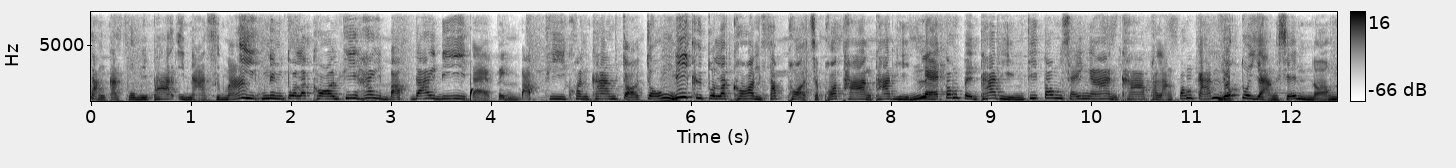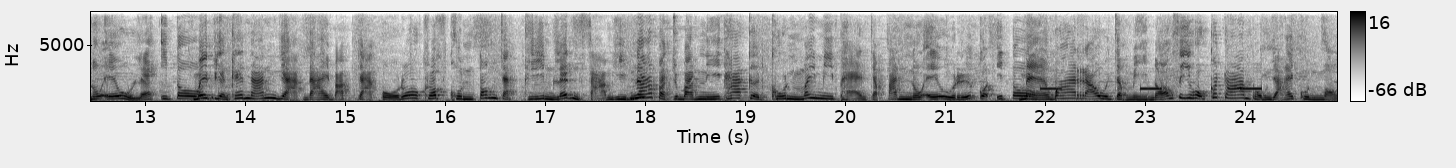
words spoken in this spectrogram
สังกัดภูมิภาคอินาซึมะอีกหนึ่งตัวละครที่ให้บัฟได้ดี แต่เป็นบัฟที่ค่อนข้างเจาะจง นี่คือตัวละครซัพพอร์ตเฉพาะทางธาตุหิน และต้องเป็นธาตุหินที่ต้องใช้งานค่าพลังป้องกัน ยกตัวอย่างเช่น น้องโนเอลและอิโตไม่เพียงแค่นั้นอยากได้บัฟจากโกโร่ครบคุณต้องจัดทีมเล่น 3 หินณปัจจุบันนี้ถ้าเกิดคุณไม่มีแผนจะปั้นโนเอลหรือกดอิโตแม้ว่าเราจะมีน้อง C6 ก็ตาม ผมอยากให้คุณมอง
